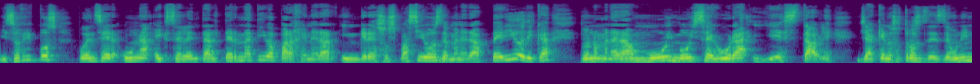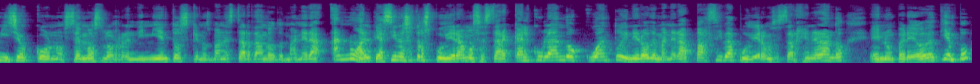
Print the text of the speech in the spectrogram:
y SOFIPOS pueden ser una excelente alternativa para generar ingresos pasivos de manera periódica, de una manera muy muy segura y estable, ya que nosotros desde un inicio conocemos los rendimientos que nos van a estar dando de manera anual y así nosotros pudiéramos estar calculando cuánto dinero de manera pasiva pudiéramos estar generando en un periodo de tiempo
